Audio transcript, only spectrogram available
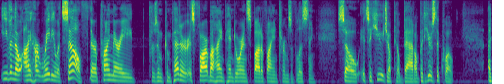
even though iHeartRadio itself, their primary presumed competitor, is far behind Pandora and Spotify in terms of listening. So it's a huge uphill battle. But here's the quote a,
